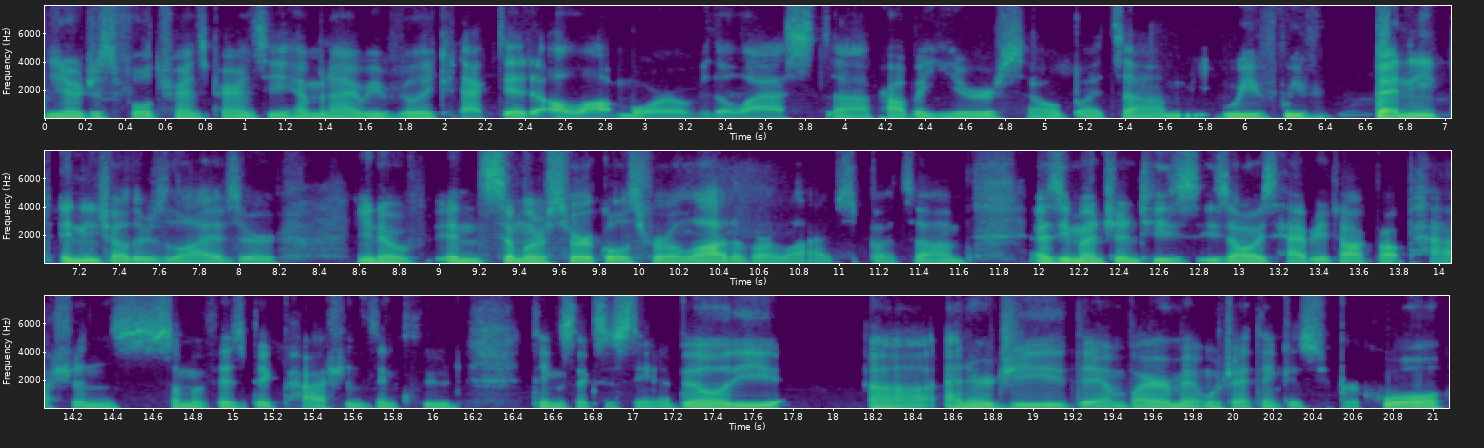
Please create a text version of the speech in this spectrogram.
you know, just full transparency, him and I, we've really connected a lot more over the last uh, probably year or so. But um, we've we've been in each other's lives, or you know, in similar circles for a lot of our lives. But um, as you mentioned, he's he's always happy to talk about passions. Some of his big passions include things like sustainability, uh, energy, the environment, which I think is super cool.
